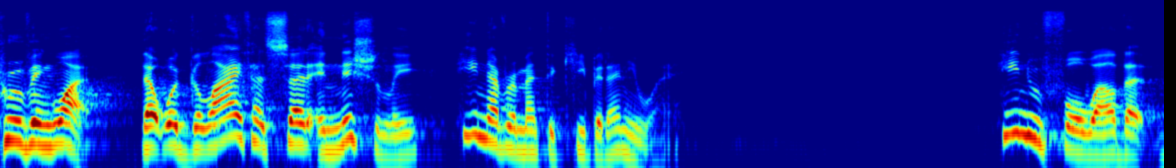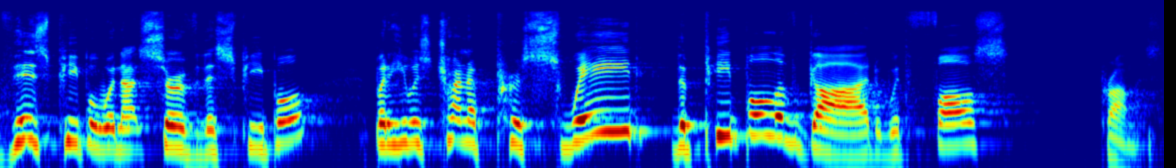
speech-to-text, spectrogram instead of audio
Proving what? That what Goliath had said initially, he never meant to keep it anyway. He knew full well that his people would not serve this people, but he was trying to persuade the people of God with false promises.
